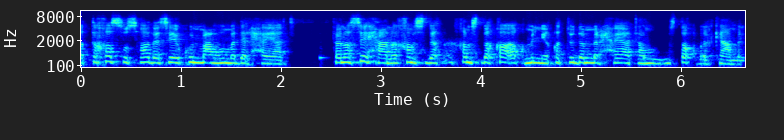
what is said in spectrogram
التخصص هذا سيكون معه مدى الحياة فنصيحة أنا خمس خمس دقائق مني قد تدمر حياتهم مستقبل كامل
